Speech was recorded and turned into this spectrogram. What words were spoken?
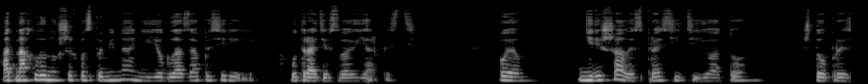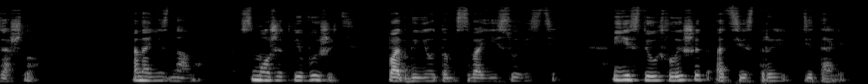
От нахлынувших воспоминаний ее глаза посерели, утратив свою яркость. Пэм не решалась спросить ее о том, что произошло. Она не знала, сможет ли выжить под гнетом своей совести, если услышит от сестры детали.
